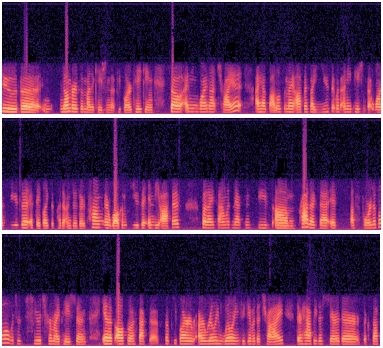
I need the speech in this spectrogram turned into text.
to the numbers of medication that people are taking. So, I mean, why not try it? I have bottles in my office. I use it with any patient that wants to use it. If they'd like to put it under their tongue, they're welcome to use it in the office. But I found with Max and Steve's um, product that it's affordable, which is huge for my patients, and it's also effective. So people are, are really willing to give it a try. They're happy to share their success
